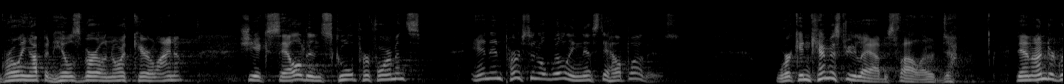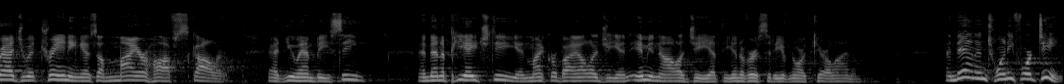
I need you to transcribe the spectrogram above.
Growing up in Hillsborough, North Carolina, she excelled in school performance and in personal willingness to help others. Work in chemistry labs followed, then undergraduate training as a Meyerhoff Scholar at UMBC, and then a PhD in microbiology and immunology at the University of North Carolina. And then in 2014,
